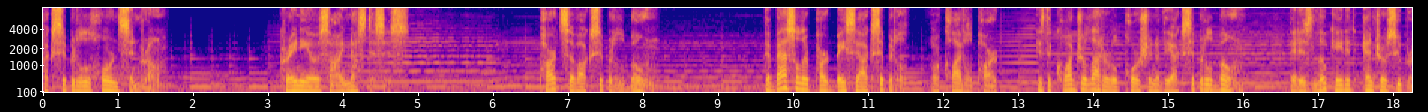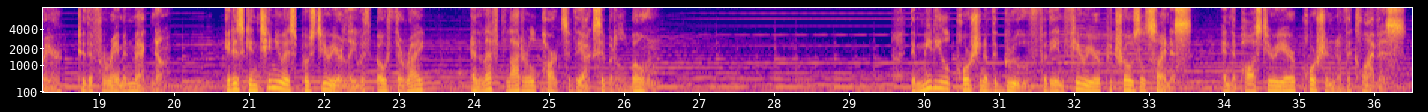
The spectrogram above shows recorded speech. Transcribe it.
Occipital horn syndrome. Craniosynostosis. Parts of occipital bone. The basilar part basioccipital, or clival part, is the quadrilateral portion of the occipital bone that is located anterosuperior to the foramen magnum. It is continuous posteriorly with both the right and left lateral parts of the occipital bone. The medial portion of the groove for the inferior petrosal sinus and the posterior portion of the clivus.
